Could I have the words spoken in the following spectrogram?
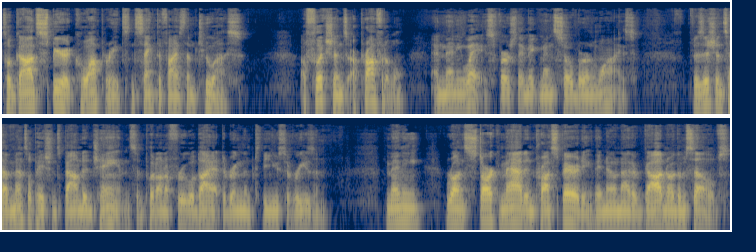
till God's Spirit cooperates and sanctifies them to us. Afflictions are profitable in many ways. First, they make men sober and wise. Physicians have mental patients bound in chains and put on a frugal diet to bring them to the use of reason. Many run stark mad in prosperity. They know neither God nor themselves.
